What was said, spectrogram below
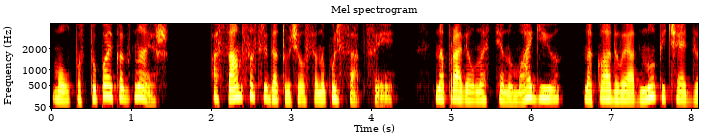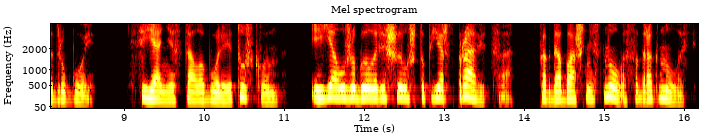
мол, поступай, как знаешь. А сам сосредоточился на пульсации. Направил на стену магию, накладывая одну печать за другой. Сияние стало более тусклым, и я уже было решил, что Пьер справится, когда башня снова содрогнулась.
